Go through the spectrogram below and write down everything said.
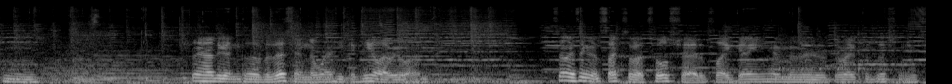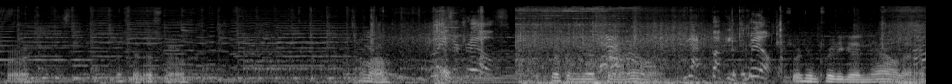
Hmm. It's hard to get into the position to where he can heal everyone. The only thing that sucks about Tool Shed is like getting him into the right positions for especially this move. Oh well. It's working good pretty now. You got fucking drill! It's working pretty good now though.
